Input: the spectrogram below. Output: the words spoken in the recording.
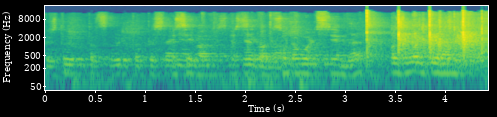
приступим к процедуре подписания. Спасибо, спасибо, этого. с удовольствием. Да? Позвольте нам.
